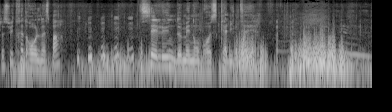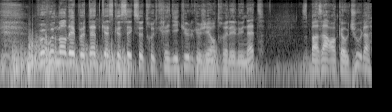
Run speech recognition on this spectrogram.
Je suis très drôle, n'est-ce pas? C'est l'une de mes nombreuses qualités. Vous vous demandez peut-être qu'est-ce que c'est que ce truc ridicule que j'ai entre les lunettes? Ce bazar en caoutchouc là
